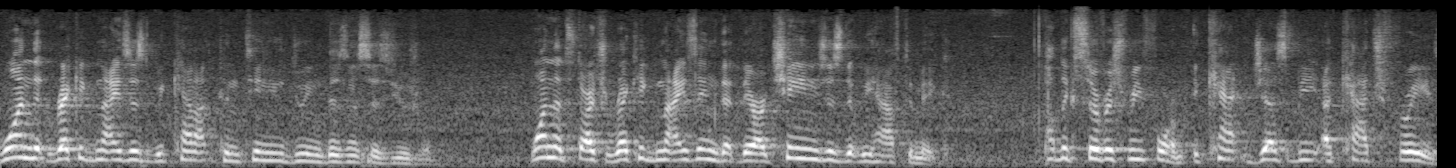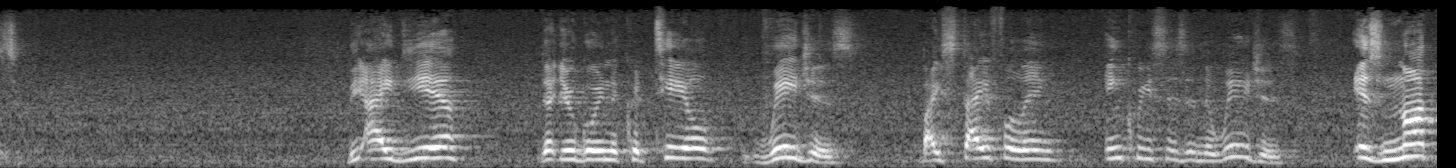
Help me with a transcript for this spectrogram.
One that recognizes we cannot continue doing business as usual. One that starts recognizing that there are changes that we have to make. Public service reform, it can't just be a catchphrase. The idea that you're going to curtail wages by stifling increases in the wages is not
